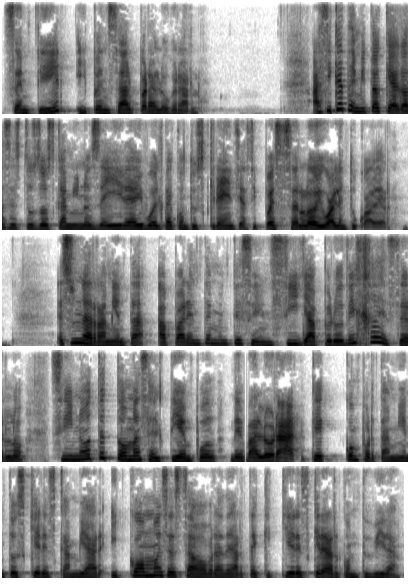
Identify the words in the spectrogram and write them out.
sentir y pensar para lograrlo. Así que te invito a que hagas estos dos caminos de ida y vuelta con tus creencias y puedes hacerlo igual en tu cuaderno. Es una herramienta aparentemente sencilla, pero deja de serlo si no te tomas el tiempo de valorar qué comportamientos quieres cambiar y cómo es esta obra de arte que quieres crear con tu vida.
